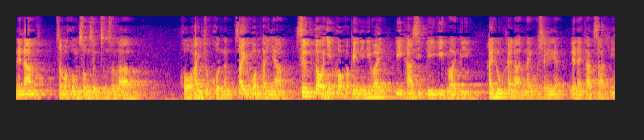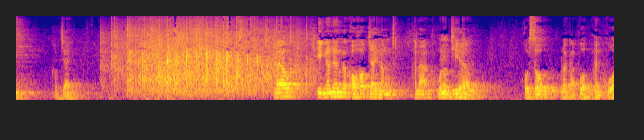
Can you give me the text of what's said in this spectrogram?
ในนามสมาคมส่งเสริมสุนทรลาว ขอให้ทุกคนนั้นใส่ความพยายาม สืบต่อฮีตของประเพณีนี้ไว้อีก50ปีอีกร้อยปี ให้ลูกให้หลานในออสเตรเลียและในต่างชาตินี้ ขอบใจ แล้วอีกแนวหนึงก็ขอขอบใจนำคณะบริเทียโคศกและก็พวกพันครัว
